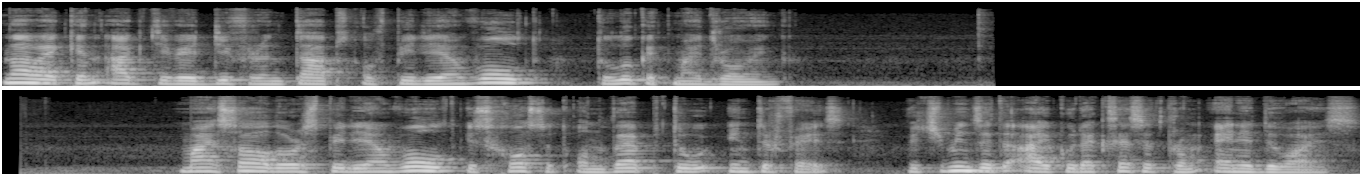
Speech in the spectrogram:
Now I can activate different tabs of PDM Vault to look at my drawing. My SOLIDWORKS PDM Vault is hosted on Web2 interface, which means that I could access it from any device.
